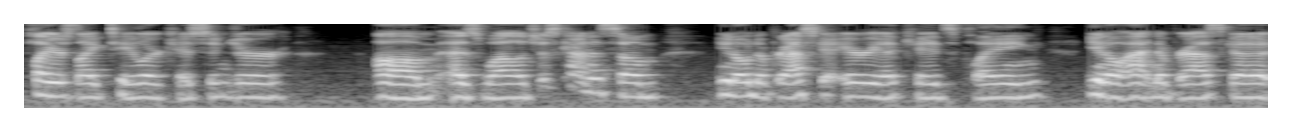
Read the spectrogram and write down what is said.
players like Taylor Kissinger um, as well. Just kind of some, you know, Nebraska area kids playing, you know, at Nebraska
